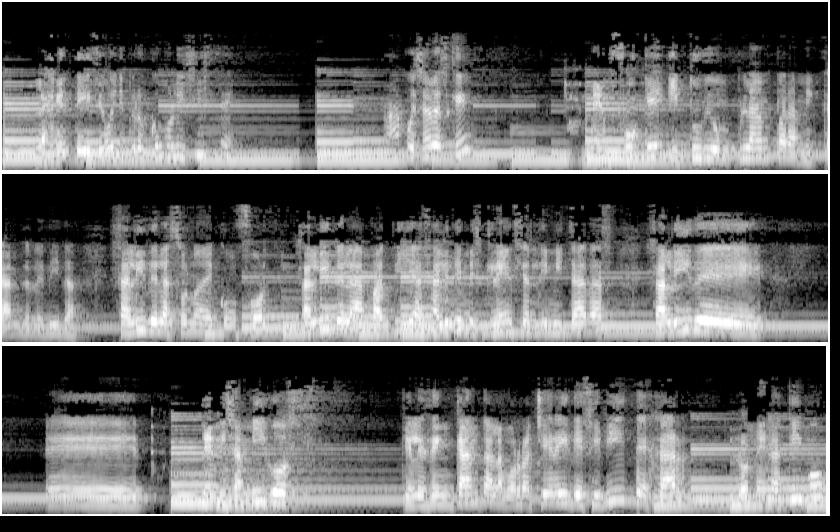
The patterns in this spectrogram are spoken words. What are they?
la gente dice, oye, pero ¿cómo lo hiciste? Ah, pues sabes qué? Me enfoqué y tuve un plan para mi cambio de vida. Salí de la zona de confort, salí de la apatía, salí de mis creencias limitadas, salí de, eh, de mis amigos que les encanta la borrachera y decidí dejar lo negativo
